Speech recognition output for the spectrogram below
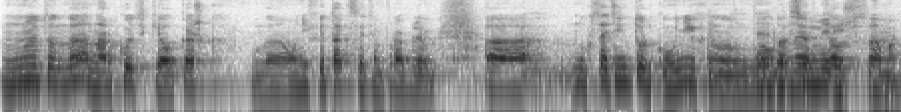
Ну, это, да, наркотики, алкашка. Да, у них и так с этим проблемы. А, ну, кстати, не только у них, но в Да, во ЛДНР мире то же самое.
